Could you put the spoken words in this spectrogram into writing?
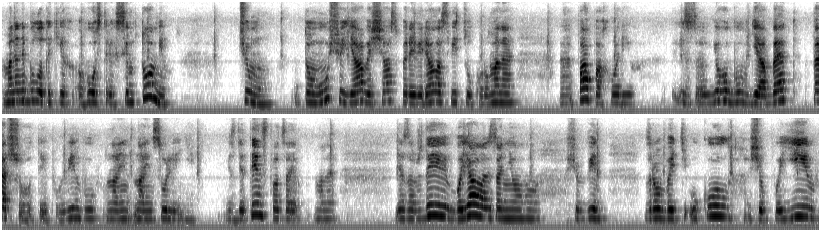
в мене не було таких гострих симптомів. Чому? Тому що я весь час перевіряла свій цукор. У мене е, папа хворів, його був діабет першого типу. Він був на, на інсуліні. Із дитинства це мене, я завжди боялась за нього, щоб він зробить укол, щоб поїв.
